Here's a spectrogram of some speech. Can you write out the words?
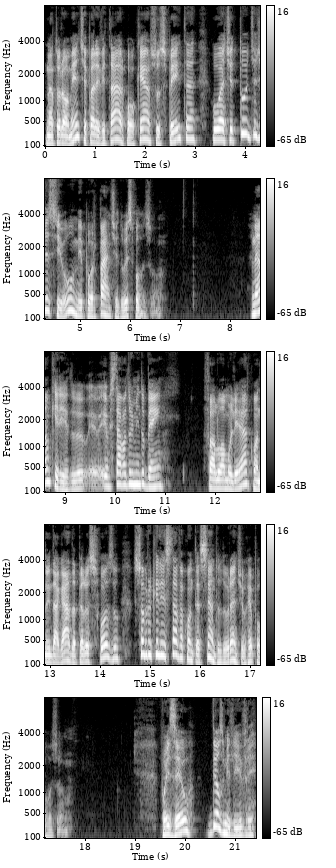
naturalmente para evitar qualquer suspeita ou atitude de ciúme por parte do esposo. Não, querido, eu, estava dormindo bem, falou a mulher quando indagada pelo esposo sobre o que lhe estava acontecendo durante o repouso. Pois eu, Deus me livre,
